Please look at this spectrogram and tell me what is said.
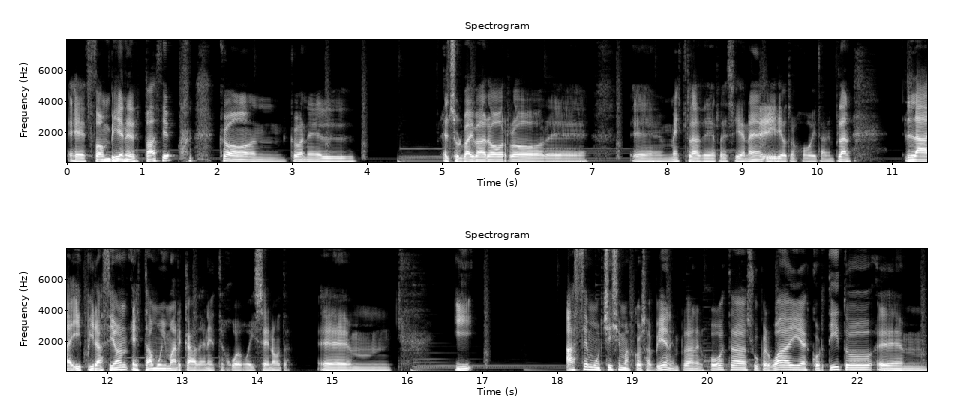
eh, zombie en el espacio con, con el, el survival horror eh, mezcla de Resident Evil y otros juegos y tal. En plan, la inspiración está muy marcada en este juego y se nota. Em, y hace muchísimas cosas bien. En plan, el juego está súper guay, es cortito. Em,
